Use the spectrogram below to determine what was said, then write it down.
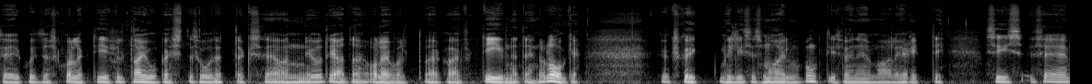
see, kuidas kollektiivselt aju pesta suudetakse, on ju teadaolevalt väga efektiivne tehnoloogia. Ükskõik millises maailmapunktis, Venemaal eriti, siis see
